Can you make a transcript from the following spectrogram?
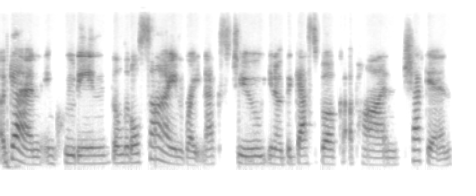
Again, including the little sign right next to, you know, the guest book upon check-in,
